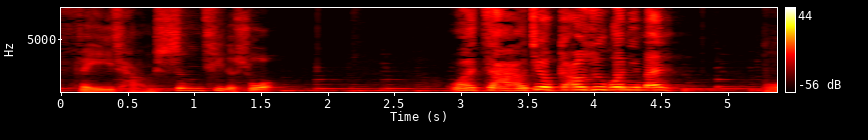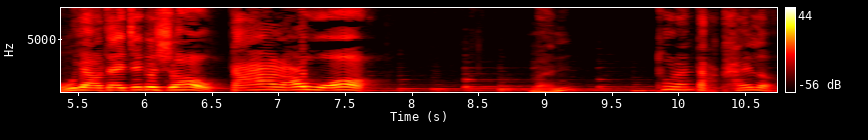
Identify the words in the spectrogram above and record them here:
非常生气地说：“我早就告诉过你们，不要在这个时候打扰我。”门突然打开了，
